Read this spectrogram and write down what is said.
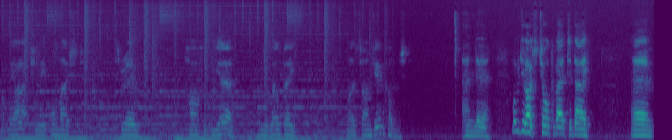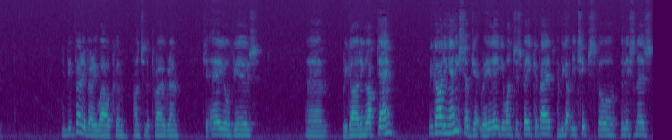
but we are actually almost through half of the year, and we will be by the time June comes. And uh, what would you like to talk about today? Um, you'd be very, very welcome onto the programme to air your views um, regarding lockdown, regarding any subject really you want to speak about. Have you got any tips for the listeners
